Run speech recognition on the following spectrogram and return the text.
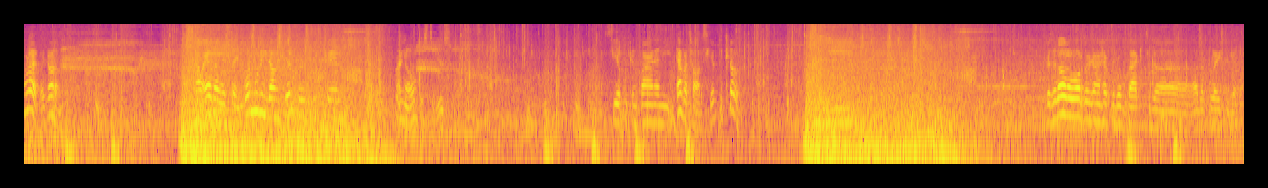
Alright, I got him. Now, as I was saying, we're moving down here so that we can, I you can know, see if we can find any avatars here to kill. Because in other words, we're gonna have to go back to the other place to get them.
